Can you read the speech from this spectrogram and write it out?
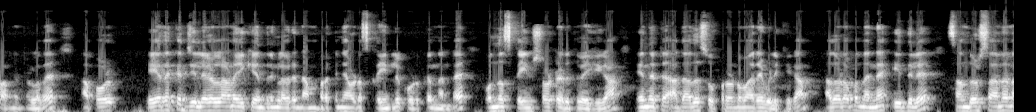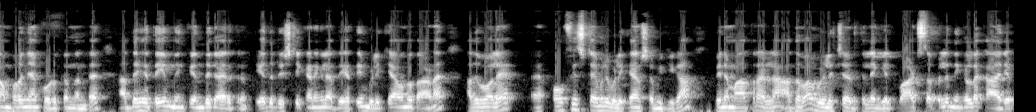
പറഞ്ഞിട്ടുള്ളത്. അപ്പോൾ ഏതൊക്കെ ജില്ലകളിലാണോ ഈ കേന്ദ്രങ്ങൾ അവരുടെ നമ്പറൊക്കെ ഞാൻ അവിടെ സ്ക്രീനിൽ കൊടുക്കുന്നുണ്ട്. ഒന്ന് സ്ക്രീൻഷോട്ട് എടുത്ത് വയ്ക്കുക എന്നിട്ട് അതാത് സൂപ്രണ്ടുമാരെ വിളിക്കുക. അതോടൊപ്പം തന്നെ ഇതിൽ സന്തോഷ് സാറിന്റെ നമ്പർ ഞാൻ കൊടുക്കുന്നുണ്ട്. അദ്ദേഹത്തെയും നിങ്ങൾക്ക് എന്ത് കാര്യത്തിനും ഏത് ഡിസ്ട്രിക്ട് ആണെങ്കിലും അദ്ദേഹത്തെയും വിളിക്കാവുന്നതാണ്. അതുപോലെ ഓഫീസ് ടൈമിൽ വിളിക്കാൻ ശ്രമിക്കുക. പിന്നെ മാത്രമല്ല അഥവാ വിളിച്ചെടുത്തില്ലെങ്കിൽ വാട്സപ്പിൽ നിങ്ങളുടെ കാര്യം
